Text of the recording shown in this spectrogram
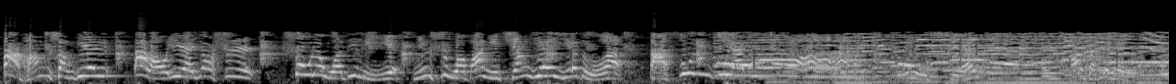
大堂上边，大老爷要是收了我的礼，明是我把你强奸也得打孙坚呐！我有钱，他怎么的？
